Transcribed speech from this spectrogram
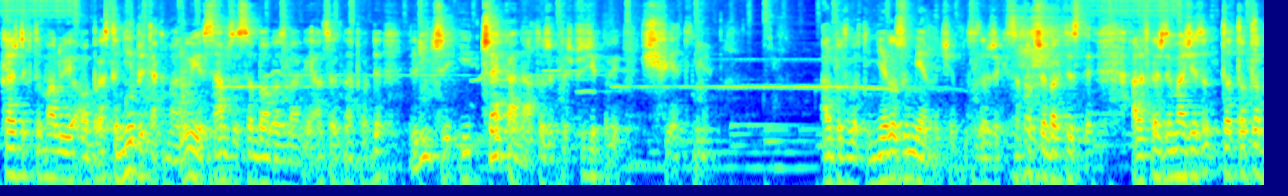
każdy, kto maluje obraz, to niby tak maluje sam ze sobą rozmawiając, tak naprawdę liczy i czeka na to, że ktoś przyjdzie i powie świetnie. Albo odwrotnie, nie rozumiemy Cię, to zależy jakie są potrzeby artysty. Ale w każdym razie to, to, to, to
